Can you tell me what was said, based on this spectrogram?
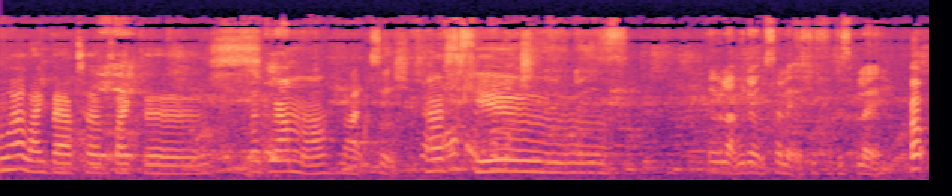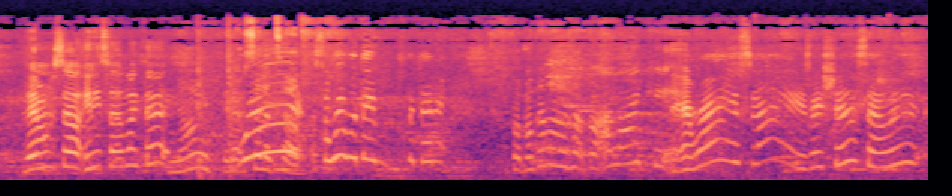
Oh, I like bathtubs like this. My grandma likes it. She's like, That's "Oh, how cute. They were like, we don't sell it, it's just for display. Oh, they don't sell any tub like that? No, they don't sell a tub. So where would they put that in? But my grandma was like, but I like it. Yeah, right, it's nice. They should sell it.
